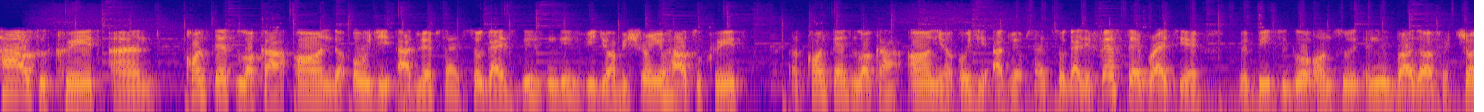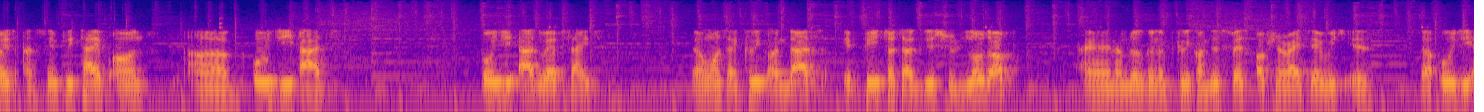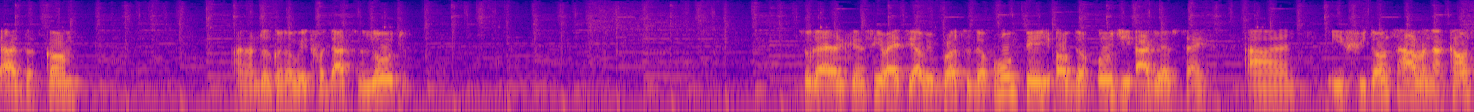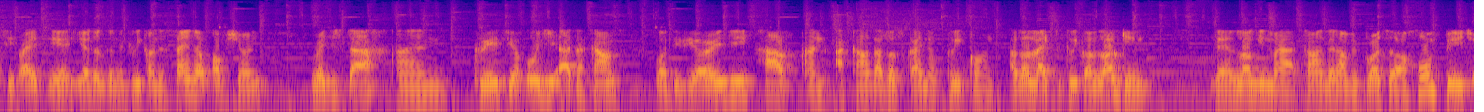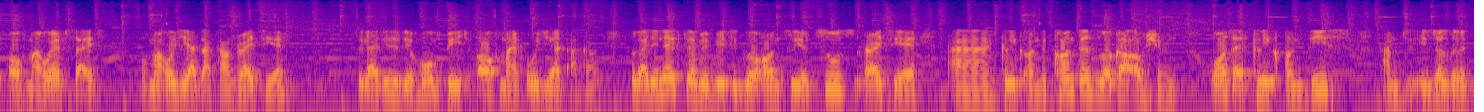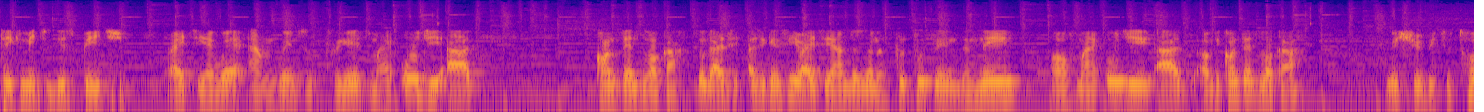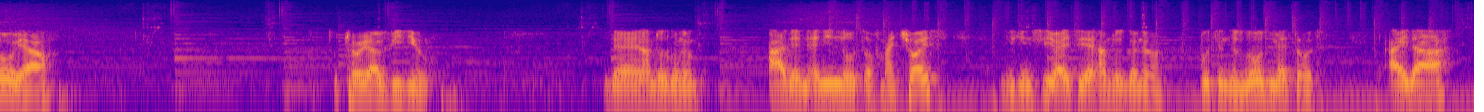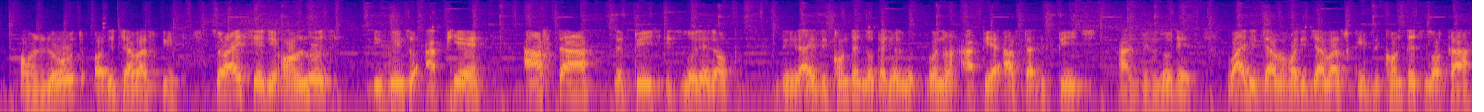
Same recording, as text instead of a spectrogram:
how to create an content locker on the OG ad website. So guys, this in this video I'll be showing you how to create a content locker on your OG ad website. So guys, the first step right here will be to go onto any browser of your choice and simply type on uh, OG ads, OG ad website. Then once I click on that, a page such as this should load up and I'm just going to click on this first option right here which is Uh, the ogads.com and I'm just going to wait for that to load. So guys you can see right here we brought to the home page of the OG ad website. And if you don't have an account right here you're just going to click on the sign up option register and create your OG ad account. But if you already have an account I'll just kind of click on I don't like to click on login then log in my account. Then I'll be brought to the home page of my website of my OGAds account right here. So guys this is the home page of my OGAds account. So guys the next step will be to go on to your tools right here and click on the content locker option. Once I click on this I'm it's just going to take me to this page right here where I'm going to create my OG ad content locker. So guys as you can see right here i'm just going to put in the name of my og ad of the content locker which should be tutorial tutorial video. Then i'm just going to add in any notes of my choice. As you can see right here i'm just going to put in the load method either onload or the javascript. So right here the onload is going to appear after the page is loaded up. The, the content locker just going to appear after the page has been loaded. While the Java for the JavaScript, the content locker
